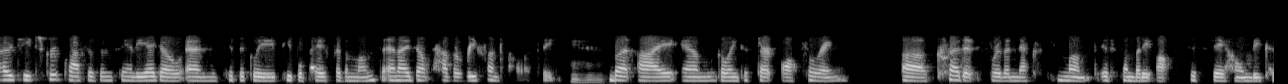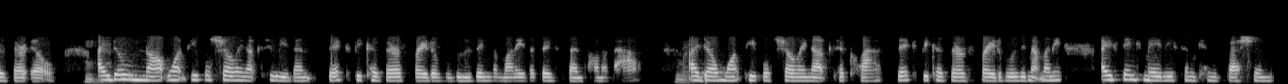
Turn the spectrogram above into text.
I teach group classes in San Diego, and typically people pay for the month, and I don't have a refund policy. Mm-hmm. But I am going to start offering uh, credit for the next month if somebody opts to stay home because they're ill. Mm-hmm. I do not want people showing up to events sick because they're afraid of losing the money that they've spent on a pass. Right. I don't want people showing up to class sick because they're afraid of losing that money. I think maybe some concessions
